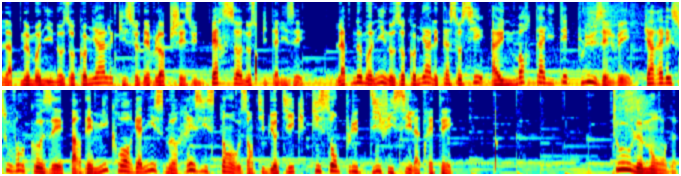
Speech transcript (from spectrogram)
la pneumonie nosocomiale qui se développe chez une personne hospitalisée. La pneumonie nosocomiale est associée à une mortalité plus élevée car elle est souvent causée par des micro-organismes résistants aux antibiotiques qui sont plus difficiles à traiter. Tout le monde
